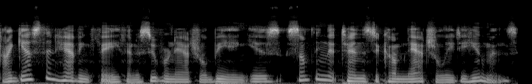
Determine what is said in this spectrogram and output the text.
I guess that having faith in a supernatural being is something that tends to come naturally to humans.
